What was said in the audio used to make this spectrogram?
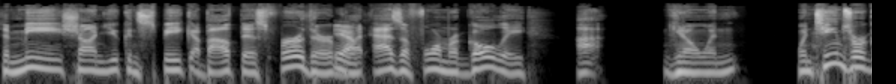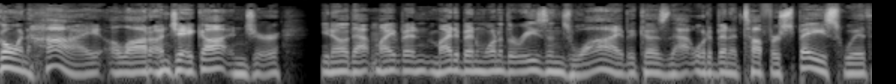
to me, Sean, you can speak about this further. Yeah. But as a former goalie, uh, you know when when teams were going high a lot on Jake Oettinger you know that mm-hmm. might been might have been one of the reasons why because that would have been a tougher space with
